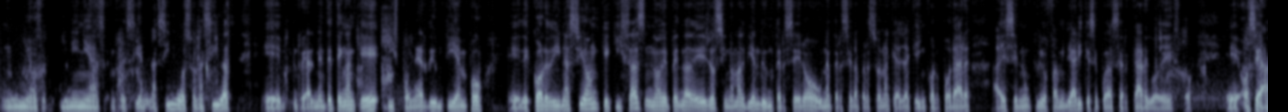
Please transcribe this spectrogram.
niños y niñas recién nacidos o nacidas, eh, realmente tengan que disponer de un tiempo de coordinación que quizás no dependa de ellos, sino más bien de un tercero o una tercera persona que haya que incorporar a ese núcleo familiar y que se pueda hacer cargo de esto. o sea,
